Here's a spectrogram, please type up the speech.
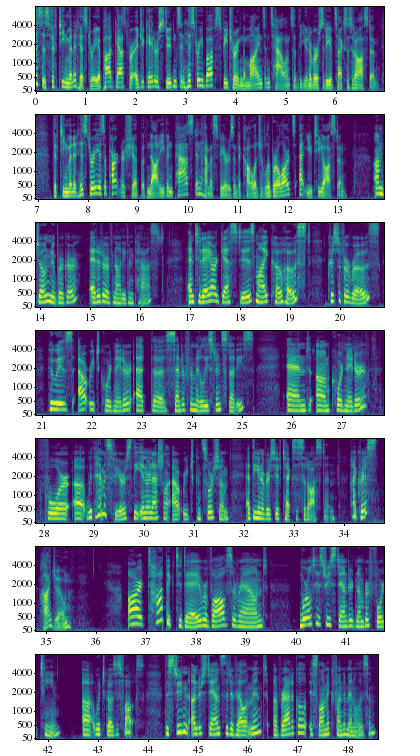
This is 15 Minute History, a podcast for educators, students, and history buffs featuring the minds and talents of the University of Texas at Austin. 15 Minute History is a partnership of Not Even Past and Hemispheres in the College of Liberal Arts at UT Austin. I'm Joan Neuberger, editor of Not Even Past, and today our guest is my co host, Christopher Rose, who is outreach coordinator at the Center for Middle Eastern Studies and um, coordinator for uh, with Hemispheres, the International Outreach Consortium at the University of Texas at Austin. Hi, Chris. Hi, Joan. Our topic today revolves around World History Standard number 14, uh, which goes as follows The student understands the development of radical Islamic fundamentalism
